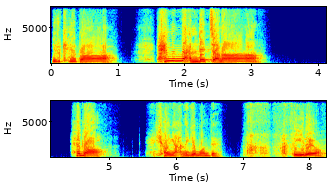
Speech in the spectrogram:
이렇게 해봐. 했는데 안 됐잖아. 해봐. 형이 아는 게 뭔데? 막 이래요.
